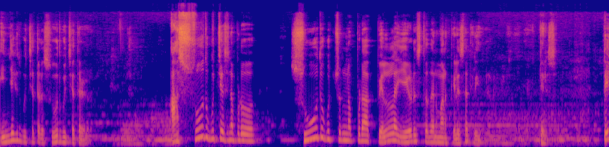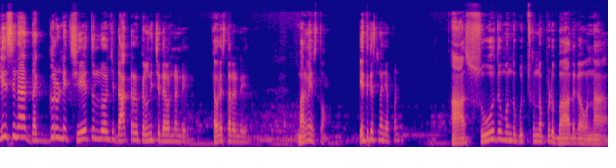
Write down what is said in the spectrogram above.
ఇంజక్షన్ గుచ్చేస్తాడు సూది గుచ్చేస్తాడు ఆ సూదు గుచ్చేసినప్పుడు సూదు గుచ్చున్నప్పుడు ఆ పిల్ల ఏడుస్తుందని మనకు తెలుసా తెలియదు? తెలుసు. తెలిసిన దగ్గరుండి చేతుల్లోంచి డాక్టర్ పిల్లనిచ్చేది ఎవరినండి? ఎవరిస్తారండి? మనమే ఇస్తాం. ఎందుకు ఇస్తున్నాం చెప్పండి? ఆ సూదు ముందు గుచ్చుకున్నప్పుడు బాధగా ఉన్నా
